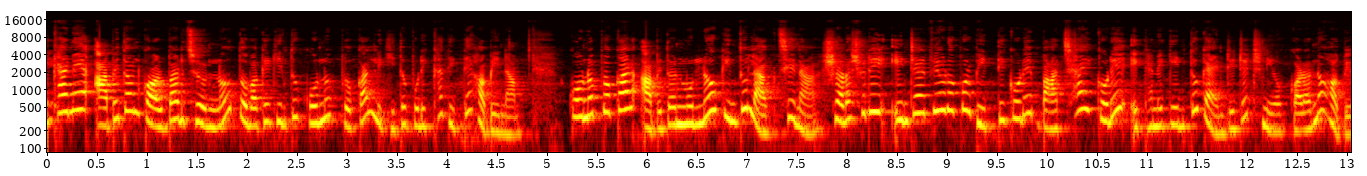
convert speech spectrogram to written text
এখানে আবেদন করবার জন্য তোমাকে কিন্তু কোনো প্রকার লিখিত পরীক্ষা দিতে হবে না। কোনো প্রকার আবেদন মূল্যও কিন্তু লাগছে না। সরাসরি ইন্টারভিউর ওপর ভিত্তি করে বাছাই করে এখানে কিন্তু ক্যান্ডিডেট নিয়োগ করানো হবে।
